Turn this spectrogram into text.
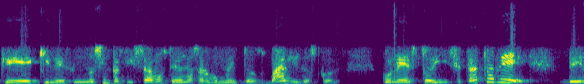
que quienes no simpatizamos tenemos argumentos válidos con con esto y se trata de, de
